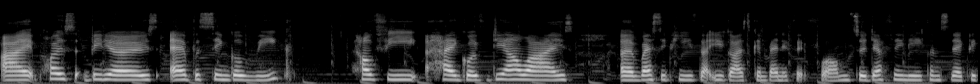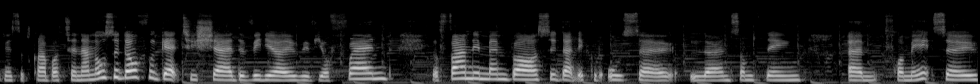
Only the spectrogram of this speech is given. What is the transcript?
I post videos every single week healthy high growth diys uh, recipes that you guys can benefit from. So definitely consider clicking the subscribe button. And also don't forget to share the video with your friend your family member so that they could also learn something um, from it. So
